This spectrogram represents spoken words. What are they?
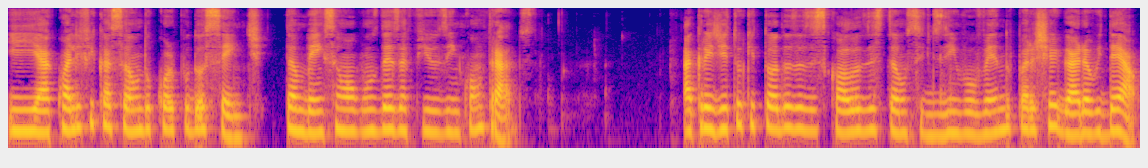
e a qualificação do corpo docente também são alguns desafios encontrados. Acredito que todas as escolas estão se desenvolvendo para chegar ao ideal.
